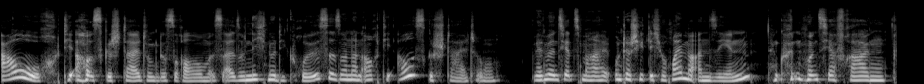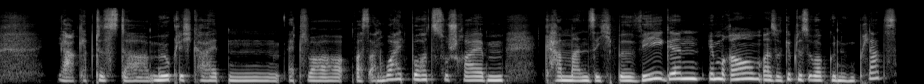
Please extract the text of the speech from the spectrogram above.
auch die Ausgestaltung des Raumes, also nicht nur die Größe, sondern auch die Ausgestaltung. Wenn wir uns jetzt mal unterschiedliche Räume ansehen, dann könnten wir uns ja fragen, ja, gibt es da Möglichkeiten, etwa was an Whiteboards zu schreiben? Kann man sich bewegen im Raum? Also gibt es überhaupt genügend Platz?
